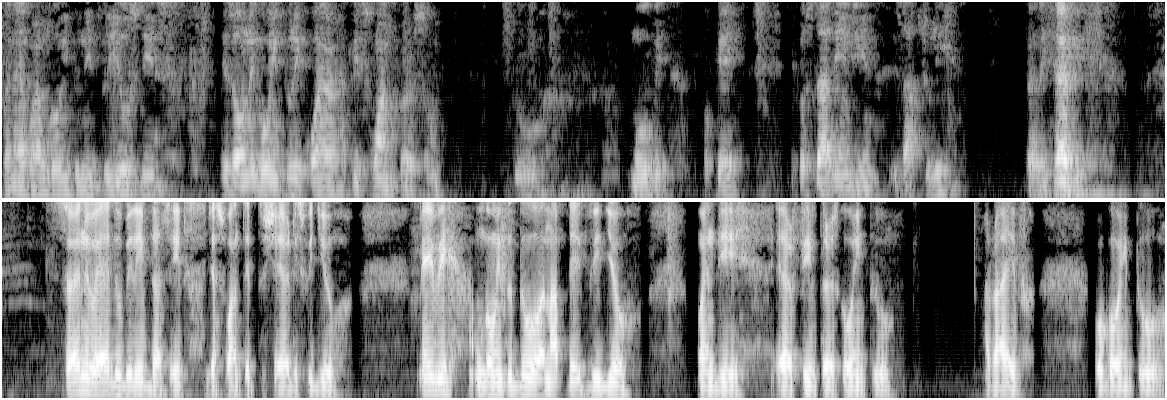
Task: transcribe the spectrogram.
whenever I'm going to need to use this it's only going to require at least one person to move it okay? Because that engine is actually very heavy. So anyway i do believe that's it. Just wanted to share this with you maybe i'm going to do an update video when the air filter is going to arrive. We're going to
